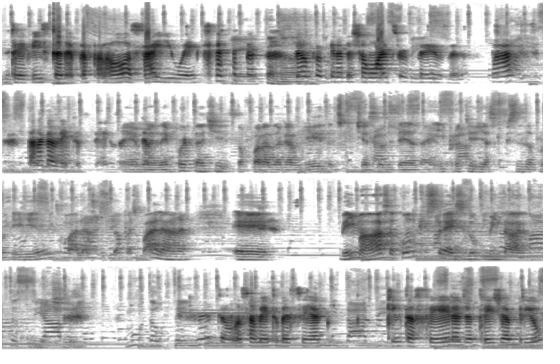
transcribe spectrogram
entrevista, né? Para falar, ó, oh, saiu, hein? Eita, não. não que eu queira deixar um ar de surpresa. Mas tá na gaveta é. É, mas é importante estar fora da gaveta, discutir essas ideias aí, proteger as que precisa proteger e espalhar as que dá pra espalhar, né? É bem massa. Quando que estreia esse documentário? Então, o lançamento vai ser quinta-feira, dia 3 de abril,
